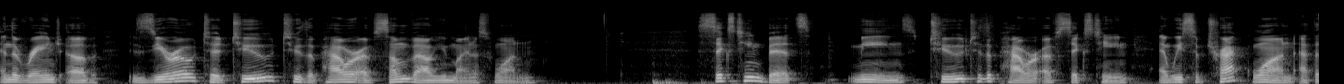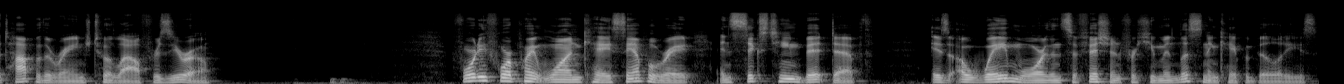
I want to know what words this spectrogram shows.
in the range of 0 to 2 to the power of some value minus 1. 16 bits means 2 to the power of 16 and we subtract 1 at the top of the range to allow for 0. 44.1K sample rate and 16-bit depth is a way more than sufficient for human listening capabilities.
